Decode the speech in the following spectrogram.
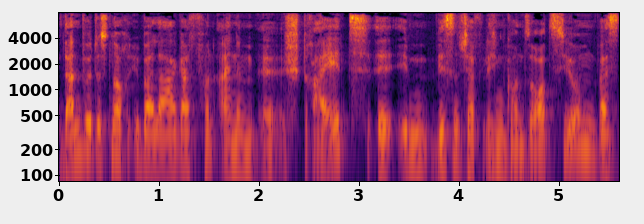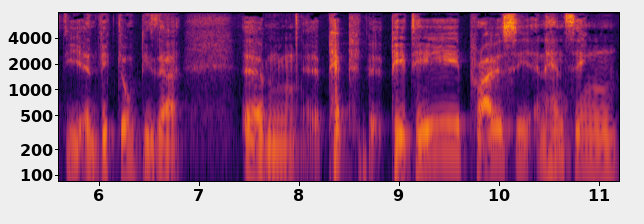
Dann wird es noch überlagert von einem äh, Streit äh, im wissenschaftlichen Konsortium, was die Entwicklung dieser ähm, PEP, PT, Privacy Enhancing,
